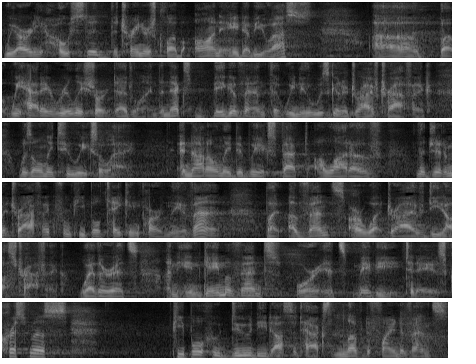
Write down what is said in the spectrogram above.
we already hosted the Trainers Club on AWS, uh, but we had a really short deadline. The next big event that we knew was going to drive traffic was only two weeks away. And not only did we expect a lot of legitimate traffic from people taking part in the event, but events are what drive DDoS traffic. Whether it's an in-game event or it's maybe today is Christmas, people who do DDoS attacks love to find events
